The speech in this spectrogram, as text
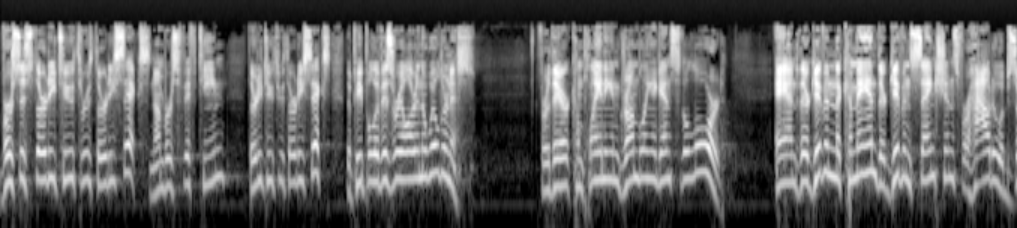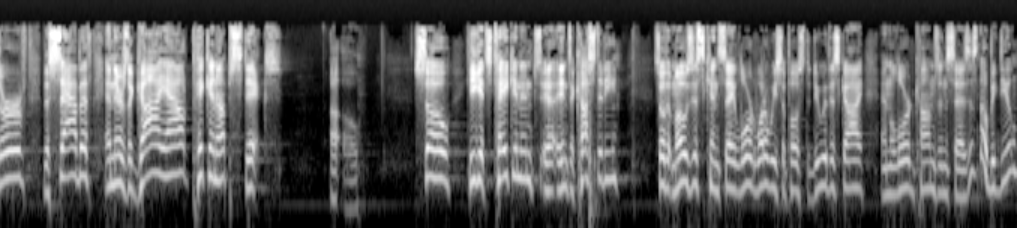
verses 32 through 36. Numbers 15, 32 through 36. The people of Israel are in the wilderness for their complaining and grumbling against the Lord. And they're given the command, they're given sanctions for how to observe the Sabbath, and there's a guy out picking up sticks. Uh oh. So he gets taken into, uh, into custody so that Moses can say, Lord, what are we supposed to do with this guy? And the Lord comes and says, It's no big deal.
